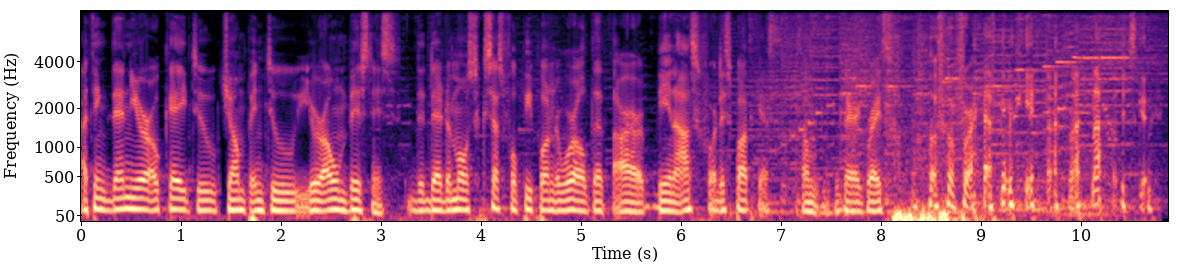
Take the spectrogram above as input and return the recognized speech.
I think then you're okay to jump into your own business. They're the most successful people in the world that are being asked for this podcast. So I'm very grateful for having me. no, just kidding.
